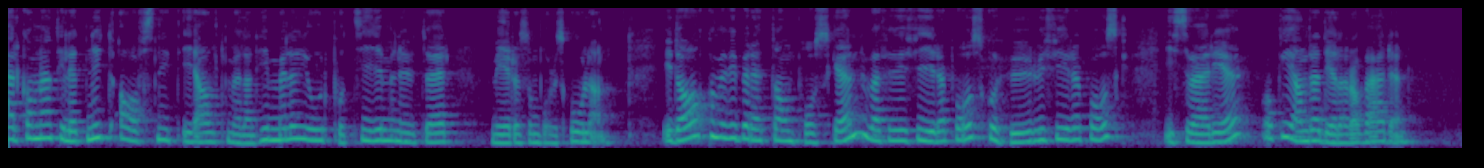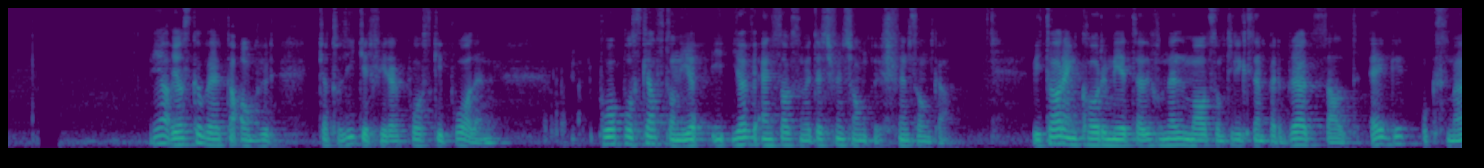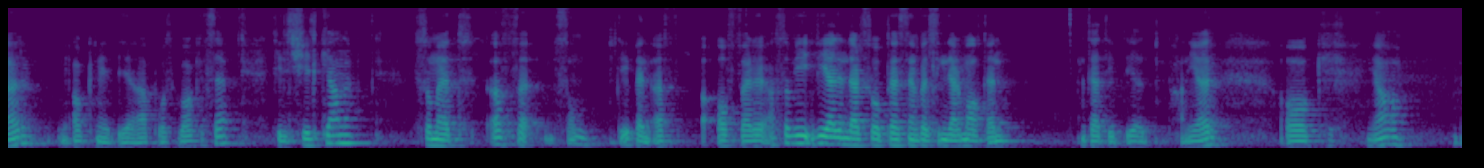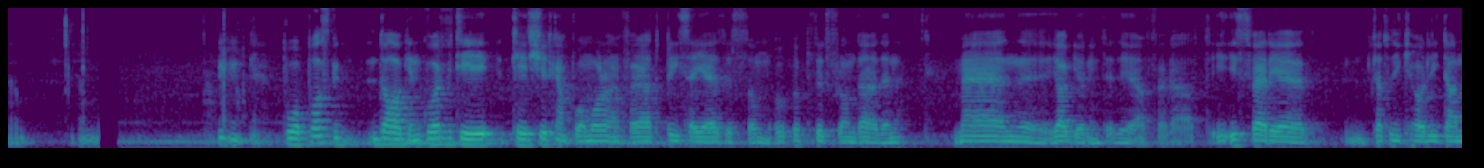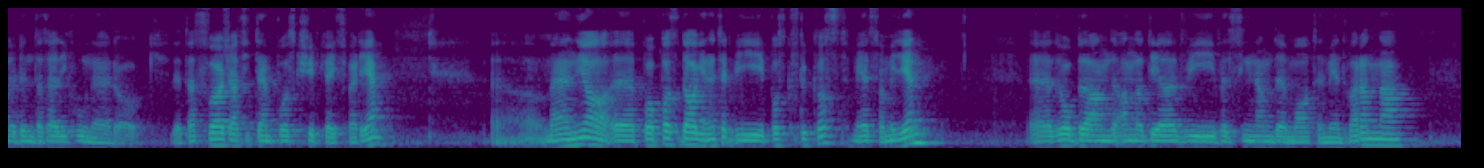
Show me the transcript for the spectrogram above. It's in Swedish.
Välkomna till ett nytt avsnitt i Allt mellan himmel och jord på 10 minuter med Rosengårdsskolan. Idag kommer vi berätta om påsken, varför vi firar påsk och hur vi firar påsk i Sverige och i andra delar av världen. Ja, jag ska berätta om hur katoliker firar påsk i Polen. På påskafton gör, gör vi en sak som heter svensonka. Vi tar en korg med traditionell mat som till exempel bröd, salt, ägg och smör och med era påskbakelse till kyrkan som ett offer, som typ en offer. Alltså vi, vi är den där så prästen välsignar maten. Det är typ det han gör. Och ja, på påskdagen går vi till, till kyrkan på morgonen för att prisa Jesus som uppstod från döden. Men eh, jag gör inte det för att i, i Sverige katoliker har lite annorlunda traditioner och det är svårt att hitta en polsk kyrka i Sverige. Eh, men ja, eh, på påskdagen äter vi påskfrukost med familjen. Eh, då bland annat delar vi välsignande maten med varandra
